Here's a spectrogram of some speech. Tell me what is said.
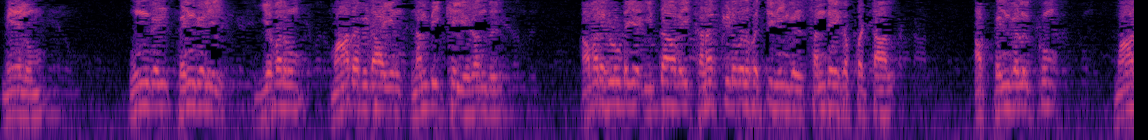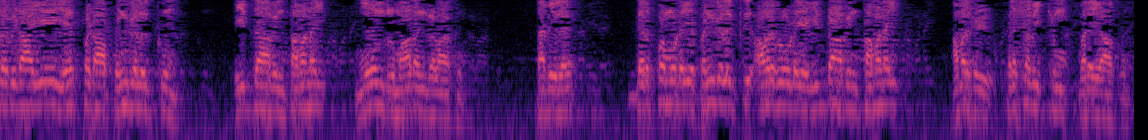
மேலும் உங்கள் பெண்களில் எவரும் மாதவிடாயின் நம்பிக்கை இழந்து அவர்களுடைய இத்தாவை கணக்கிடுவது பற்றி நீங்கள் சந்தேகப்பட்டால் அப்பெண்களுக்கும் மாதவிடாயே ஏற்படா பெண்களுக்கும் இத்தாவின் தவணை மூன்று மாதங்களாகும். தவிர கர்ப்பமுடைய பெண்களுக்கு அவர்களுடைய இத்தாவின் தவணை அவர்கள் பிரசவிக்கும் வரையாகும்.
